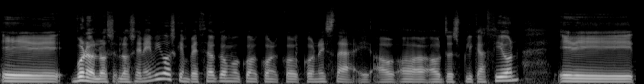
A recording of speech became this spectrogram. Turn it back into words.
Eh, bueno, los, los, enemigos que empezó con, con, con, esta eh, autoexplicación eh,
